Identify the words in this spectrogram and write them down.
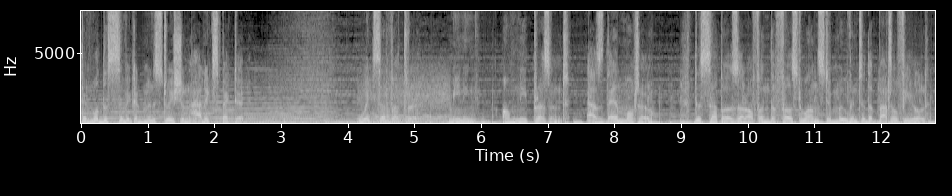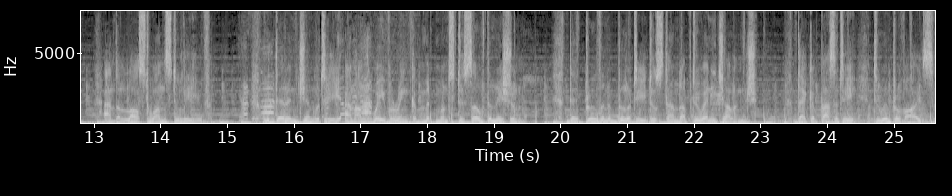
than what the civic administration had expected. With Sarvatra, meaning omnipresent, as their motto, the sappers are often the first ones to move into the battlefield and the last ones to leave. With their ingenuity and unwavering commitment to serve the nation, their proven ability to stand up to any challenge, their capacity to improvise,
